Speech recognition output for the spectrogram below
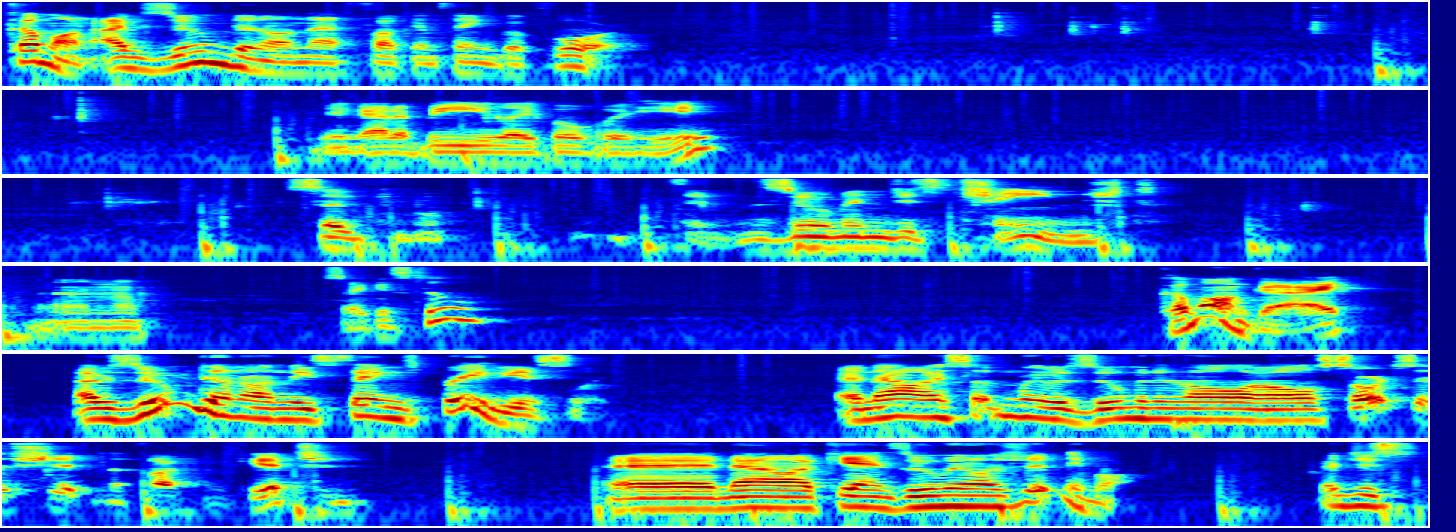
come on, I've zoomed in on that fucking thing before. You gotta be like over here. So zoom in just changed. I don't know. It's like it's still. Come on, guy. I've zoomed in on these things previously. And now I suddenly was zooming in all, on all sorts of shit in the fucking kitchen. And now I can't zoom in on shit anymore. I just...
